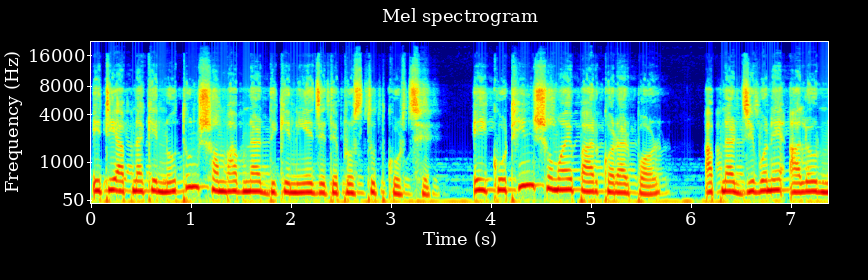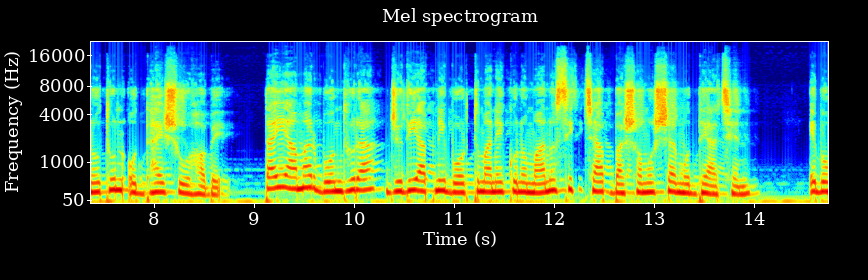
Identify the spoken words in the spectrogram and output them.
এটি আপনাকে নতুন সম্ভাবনার দিকে নিয়ে যেতে প্রস্তুত করছে। এই কঠিন সময় পার করার পর আপনার জীবনে আলোর নতুন অধ্যায় শুরু হবে। তাই আমার বন্ধুরা, যদি আপনি বর্তমানে কোনো মানসিক চাপ বা সমস্যার মধ্যে আছেন এবং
